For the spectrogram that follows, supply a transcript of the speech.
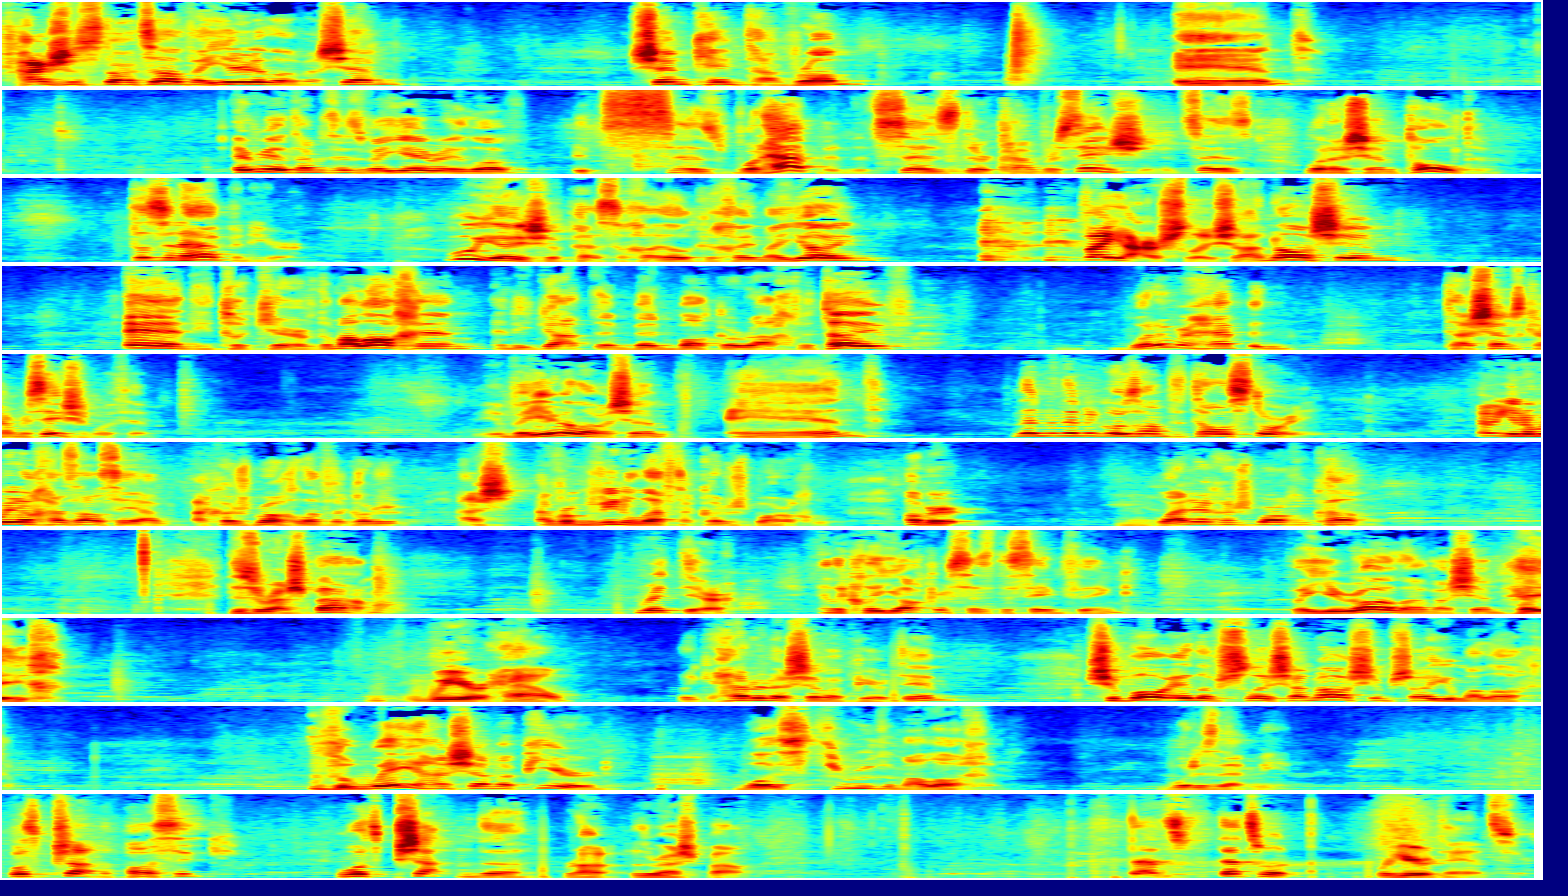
Parsha starts off, Vayir Hashem. Shem came to Avram, and every other time it says Vayere love, it says what happened. It says their conversation. It says what Hashem told him. It doesn't happen here. And he took care of the malachim, and he got them ben bakar rach v'tayv. Whatever happened to Hashem's conversation with him? Hashem, and then, then it goes on to tell a story. You know, we know Chazal say Akash Baruch left Akash, Avram Avinu left Akash Baruch. Aber why did Akash Baruch come? There's a Rashbam right there, and the Kli Yakar says the same thing. Vayira alav Hashem heich. Where? How? Like, how did Hashem appear to him? Shabo shayu malachim. The way Hashem appeared was through the malachim. What does that mean? What's pshat in the pasuk? What's pshat in the the Rashbam? That's that's what we're here to answer.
